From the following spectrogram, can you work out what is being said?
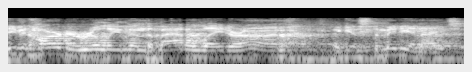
Even harder, really, than the battle later on against the Midianites.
